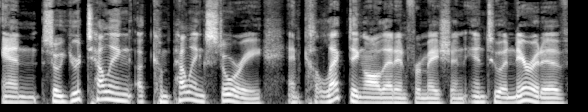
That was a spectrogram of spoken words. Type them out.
And so you're telling a compelling story and collecting all that information into a narrative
